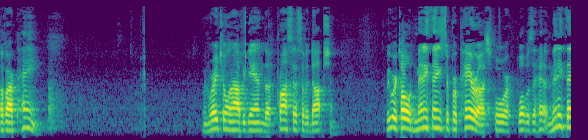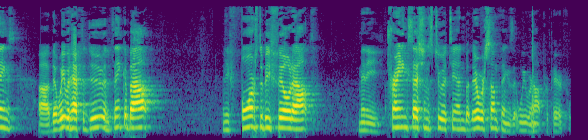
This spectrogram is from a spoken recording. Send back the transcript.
of our pain. When Rachel and I began the process of adoption, we were told many things to prepare us for what was ahead. Many things uh, that we would have to do and think about, many forms to be filled out, many training sessions to attend, but there were some things that we were not prepared for.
